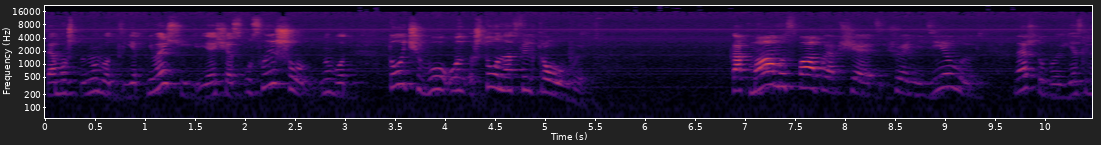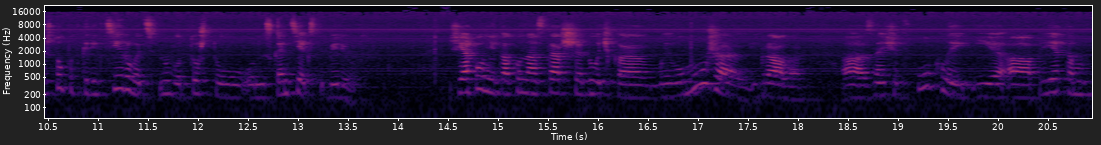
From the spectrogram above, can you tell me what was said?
Потому что, ну вот, я понимаю, что я сейчас услышу, ну вот, то, чего он, что он отфильтровывает. Как мама с папой общаются, что они делают, да, чтобы, если что, подкорректировать, ну вот то, что он из контекста берет. Я помню, как у нас старшая дочка моего мужа играла, а, значит, в куклы, и а, при этом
